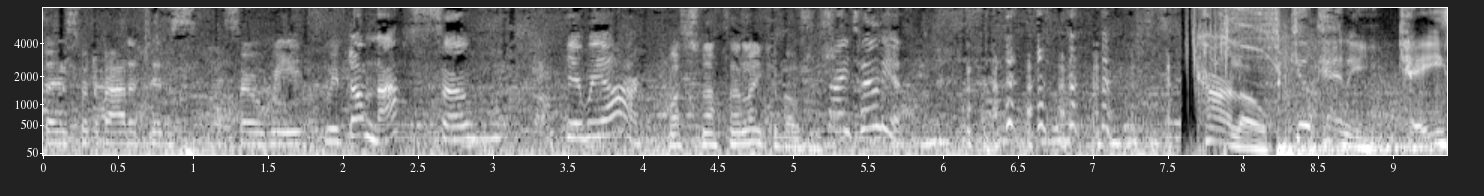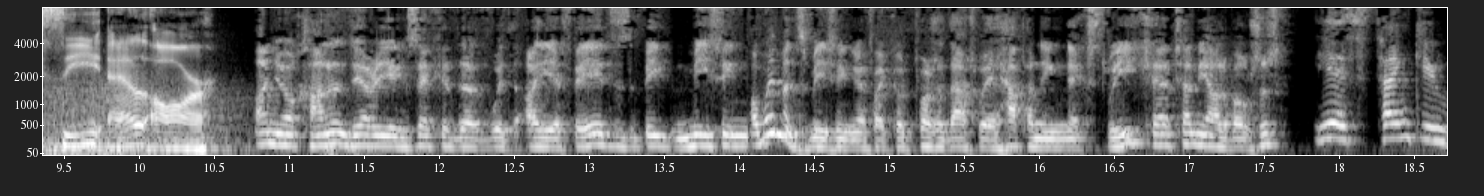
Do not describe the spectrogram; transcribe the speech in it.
those sort of additives. So we we've done that. So here we are. What's not to like about it? I tell you. Carlow, Kilkenny, KCLR. Anya O'Connell, Dairy Executive with IFA. There's a big meeting, a women's meeting, if I could put it that way, happening next week. Uh, tell me all about it. Yes, thank you,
